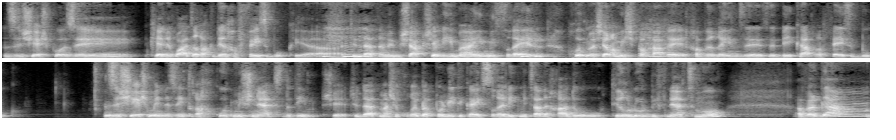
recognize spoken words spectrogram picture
זה שיש פה איזה, כן, אני רואה את זה רק דרך הפייסבוק, כי את יודעת, הממשק שלי עם, עם ישראל, חוץ מאשר המשפחה וחברים, זה, זה בעיקר הפייסבוק. זה שיש מין איזו התרחקות משני הצדדים, שאת יודעת, מה שקורה בפוליטיקה הישראלית מצד אחד הוא טרלול בפני עצמו, אבל גם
